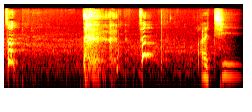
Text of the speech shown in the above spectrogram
손! 손! 옳지.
